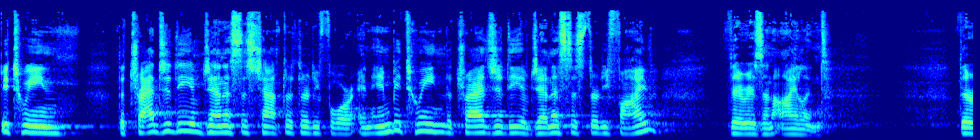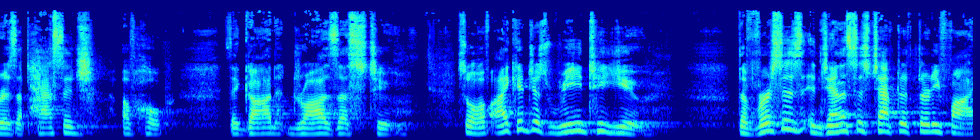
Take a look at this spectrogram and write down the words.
between the tragedy of Genesis chapter 34 and in between the tragedy of Genesis 35, there is an island. There is a passage of hope that God draws us to. So if I could just read to you the verses in Genesis chapter 35,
